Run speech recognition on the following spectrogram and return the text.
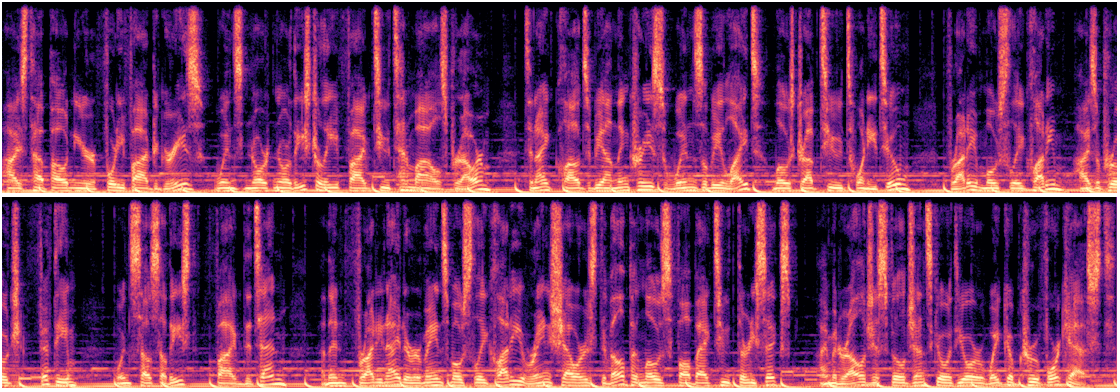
Highs top out near 45 degrees. Winds north northeasterly 5 to 10 miles per hour. Tonight, clouds will be on the increase. Winds will be light. Lows drop to 22. Friday, mostly cloudy. Highs approach 50. Winds south southeast 5 to 10. And then Friday night, it remains mostly cloudy. Rain showers develop and lows fall back to 36. I'm meteorologist Phil Jensko with your Wake Up Crew forecast.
